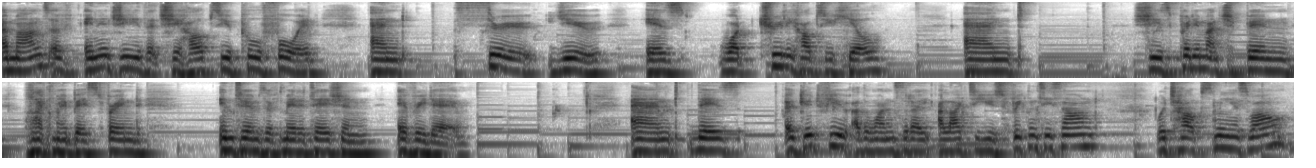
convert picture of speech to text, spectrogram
amount of energy that she helps you pull forward and through you is what truly helps you heal. And she's pretty much been like my best friend in terms of meditation every day. And there's a good few other ones that I, I like to use frequency sound, which helps me as well.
